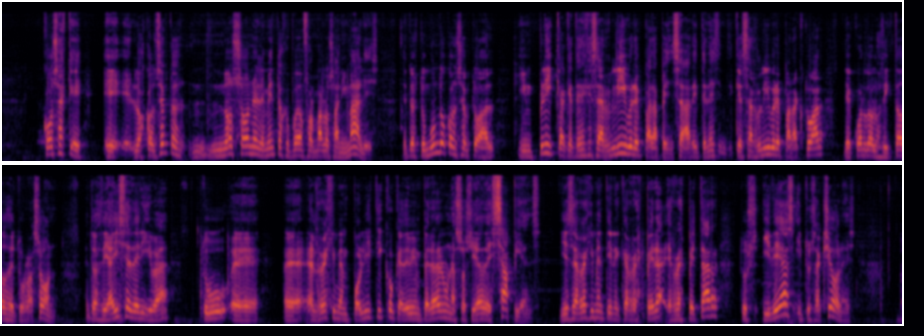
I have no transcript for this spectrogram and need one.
cosas que eh, los conceptos no son elementos que puedan formar los animales. Entonces tu mundo conceptual implica que tenés que ser libre para pensar y tenés que ser libre para actuar de acuerdo a los dictados de tu razón. Entonces de ahí se deriva tu, eh, eh, el régimen político que debe imperar en una sociedad de sapiens. Y ese régimen tiene que respetar tus ideas y tus acciones.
